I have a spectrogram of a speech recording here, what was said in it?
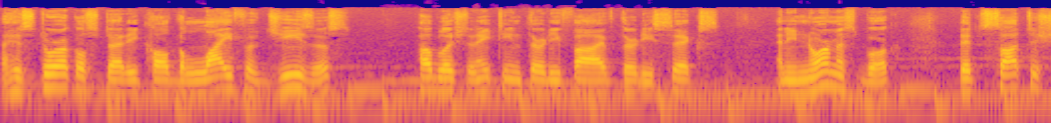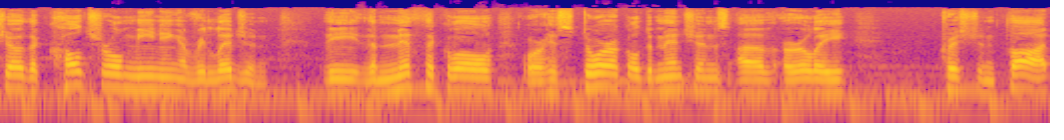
a historical study called The Life of Jesus, published in 1835 36, an enormous book that sought to show the cultural meaning of religion, the, the mythical or historical dimensions of early Christian thought,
